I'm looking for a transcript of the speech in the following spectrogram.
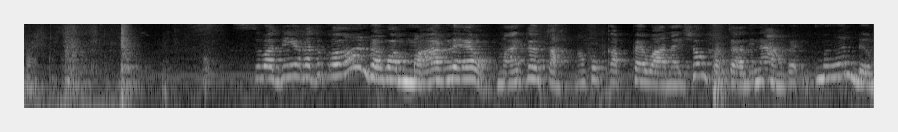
ไป สวัสดีค่ะทุกคนแพรวามาแล้วมาอีกแล้วจ้ะมาพบกับแพรวาในช่องปัจจานีน่ามันก็เหมือนเดิม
